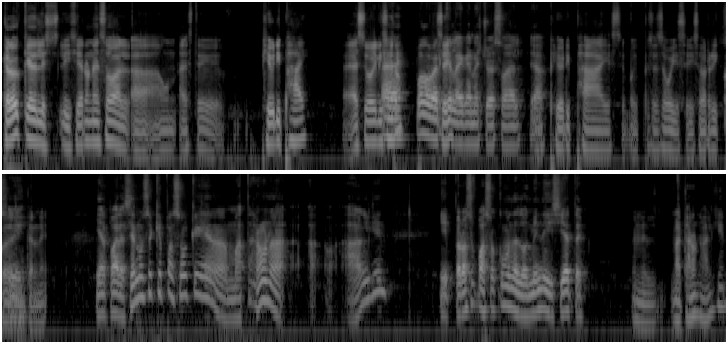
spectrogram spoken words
Creo que les- le hicieron eso al- a, un- a este PewDiePie. ¿A ese güey le hicieron? Eh, puedo ver Sí. que le hayan hecho eso a él, ya. PewDiePie, ese güey, pues ese güey se hizo rico del Sí. internet. Y al parecer no sé qué pasó que ah, mataron a, a- a alguien. Y, pero eso pasó como en el 2017, En el- ¿Mataron a alguien?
